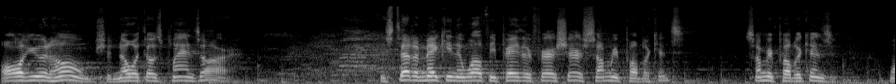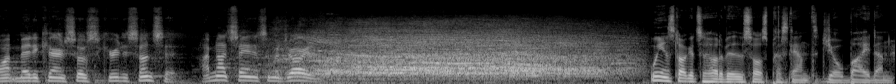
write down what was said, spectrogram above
All of you at home should know what those plans are. Instead of making the wealthy pay their fair share, some Republicans, some Republicans want Medicare and Social Security to sunset. I'm not saying it's a majority. Och i inslaget så hörde vi USAs president Joe Biden.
